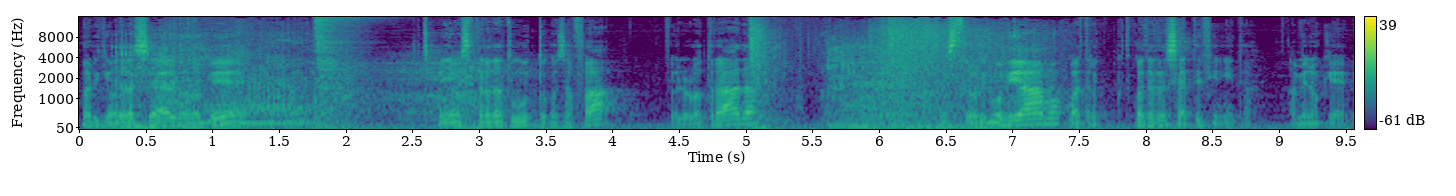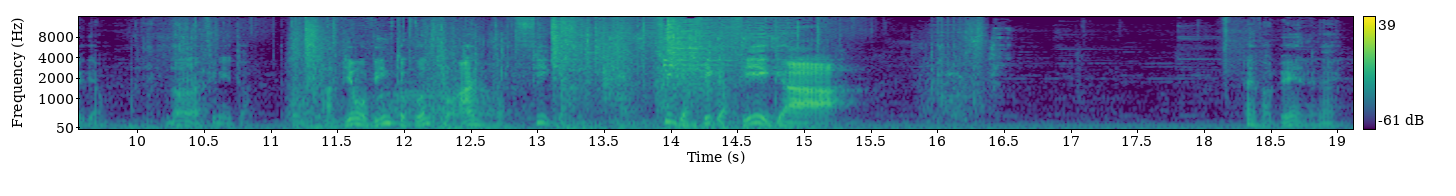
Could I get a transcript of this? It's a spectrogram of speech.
Poi richiamo della selva, va bene. Vediamo se trada tutto, cosa fa. Quello lo trada. Questo lo rimuoviamo. 4-3-7 è finita. A meno che, vediamo. No, no, è finita. Abbiamo vinto contro Hunter. Figa. Figa, figa, figa. Eh, va bene, dai.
